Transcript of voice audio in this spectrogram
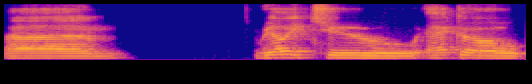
Um, really, to echo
